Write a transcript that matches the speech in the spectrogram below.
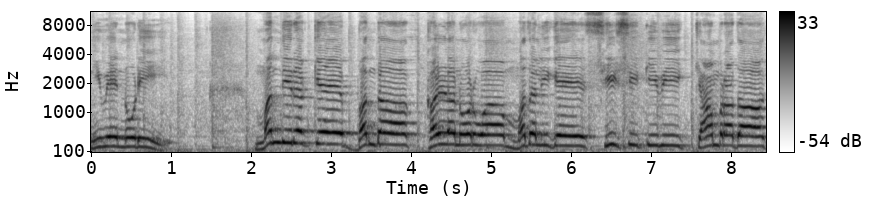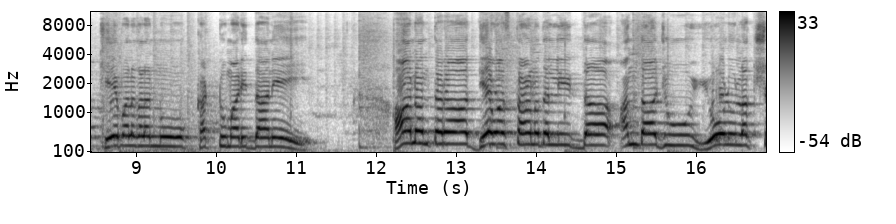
ನೀವೇ ನೋಡಿ. ಮಂದಿರಕ್ಕೆ ಬಂದ ಕಳ್ಳನೋರ್ವ ಮೊದಲಿಗೆ ಸಿ ಸಿ ಟಿ ವಿ ಕ್ಯಾಮ್ರಾದ ಕೇಬಲ್ಗಳನ್ನು ಕಟ್ಟು ಮಾಡಿದ್ದಾನೆ. ಆನಂತರ ದೇವಸ್ಥಾನದಲ್ಲಿ ಇದ್ದ ಅಂದಾಜು ಏಳು ಲಕ್ಷ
